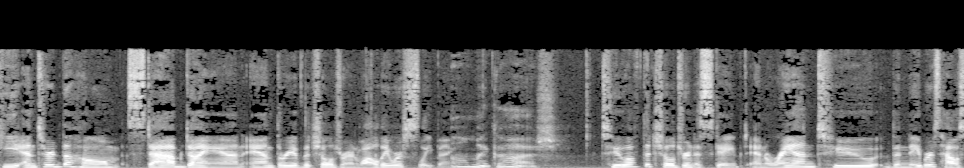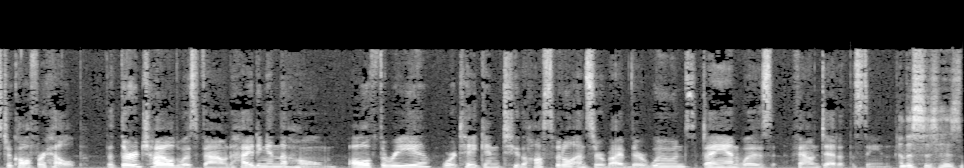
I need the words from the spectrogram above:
He entered the home, stabbed Diane and three of the children while they were sleeping. Oh my gosh. Two of the children escaped and ran to the neighbor's house to call for help. The third child was found hiding in the home. All three were taken to the hospital and survived their wounds. Diane was found dead at the scene. And this is his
